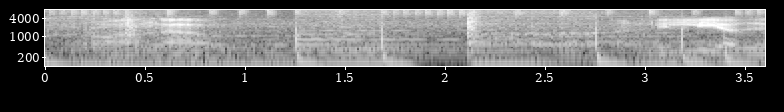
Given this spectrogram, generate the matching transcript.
அப்புறம் அங்கே லில்லி அது.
